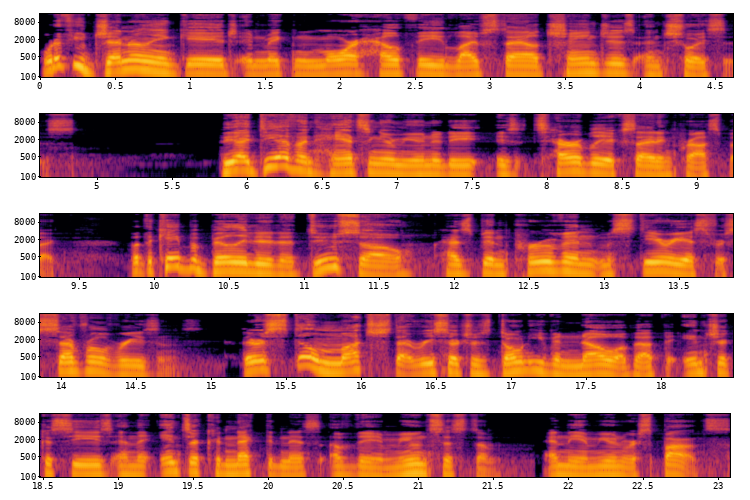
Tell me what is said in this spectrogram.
What if you generally engage in making more healthy lifestyle changes and choices? The idea of enhancing your immunity is a terribly exciting prospect, but the capability to do so has been proven mysterious for several reasons. There is still much that researchers don't even know about the intricacies and the interconnectedness of the immune system and the immune response.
